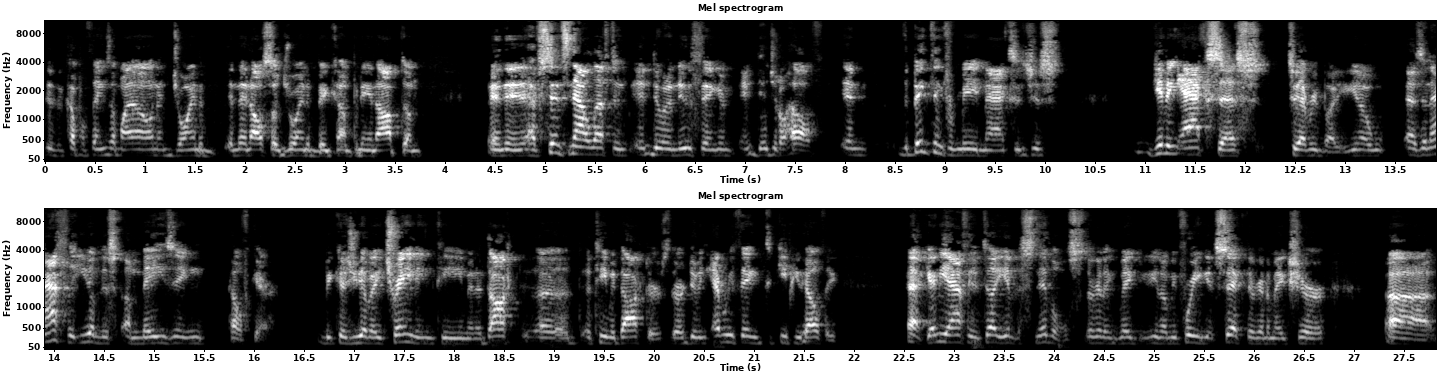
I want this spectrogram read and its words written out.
did a couple things on my own and joined, and then also joined a big company in Optum, and then have since now left and, doing a new thing in, in digital health. And the big thing for me, Max, is just giving access to everybody. You know, as an athlete, you have this amazing healthcare because you have a training team and a doc, uh, a team of doctors that are doing everything to keep you healthy. Heck, any athlete will tell you you have the snivels. They're going to make you know before you get sick, they're going to make sure uh,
